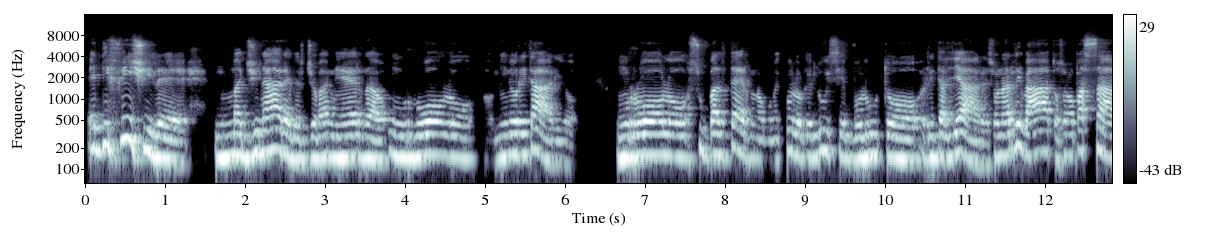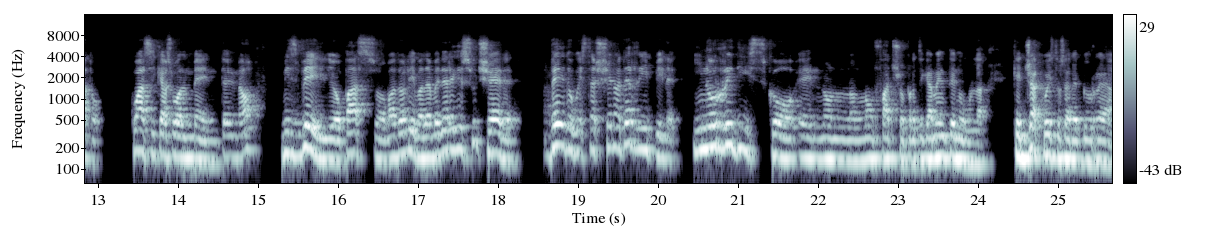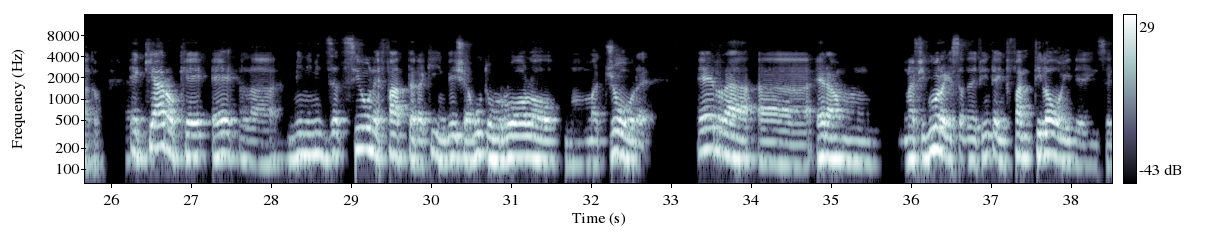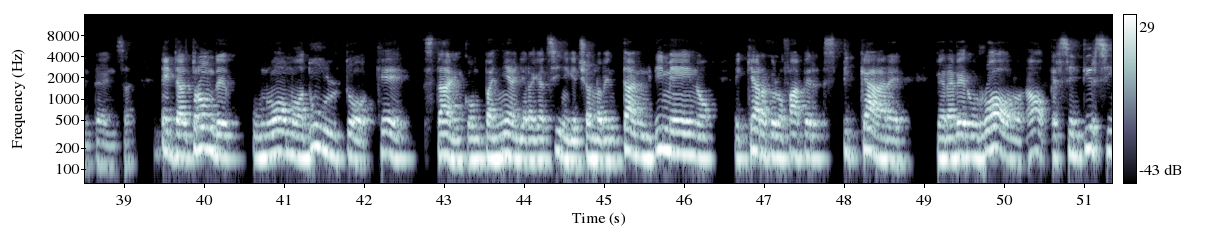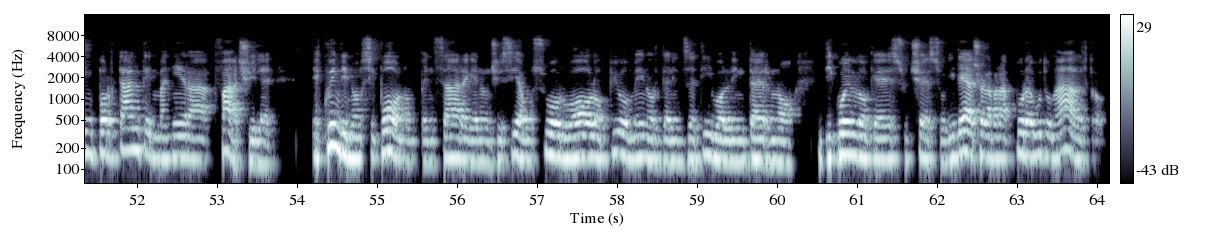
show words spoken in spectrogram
È difficile immaginare per Giovanni Erra un ruolo minoritario, un ruolo subalterno come quello che lui si è voluto ritagliare. Sono arrivato, sono passato quasi casualmente, no? Mi sveglio, passo, vado lì, vado a vedere che succede, vedo questa scena terribile, inorridisco e non, non, non faccio praticamente nulla, che già questo sarebbe un reato. È chiaro che è la minimizzazione fatta da chi invece ha avuto un ruolo maggiore. Era, uh, era un, una figura che è stata definita infantiloide in sentenza e d'altronde un uomo adulto che sta in compagnia di ragazzini che hanno vent'anni di meno, è chiaro che lo fa per spiccare, per avere un ruolo, no? per sentirsi importante in maniera facile e quindi non si può non pensare che non ci sia un suo ruolo più o meno organizzativo all'interno di quello che è successo. L'idea ce l'avrà pure avuto un altro,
